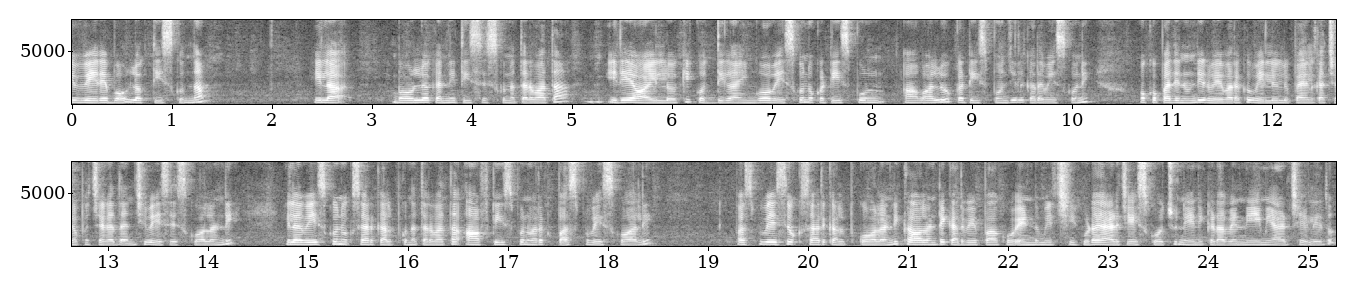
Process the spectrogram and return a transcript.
ఇవి వేరే బౌల్లోకి తీసుకుందాం. ఇలా బౌల్లోకి అన్నీ తీసేసుకున్న తర్వాత ఇదే ఆయిల్లోకి కొద్దిగా ఇంగో వేసుకొని ఒక టీ స్పూన్ ఆవాలు ఒక టీ స్పూన్ జీలకర్ర వేసుకొని ఒక పది నుండి ఇరవై వరకు వెల్లుల్లిపాయలు కచ్చపచ్చగా దంచి వేసేసుకోవాలండి. ఇలా వేసుకొని ఒకసారి కలుపుకున్న తర్వాత హాఫ్ టీ స్పూన్ వరకు పసుపు వేసుకోవాలి. పసుపు వేసి ఒకసారి కలుపుకోవాలండి. కావాలంటే కరివేపాకు ఎండుమిర్చి కూడా యాడ్ చేసుకోవచ్చు. నేను ఇక్కడ అవన్నీ ఏమీ యాడ్ చేయలేదు.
